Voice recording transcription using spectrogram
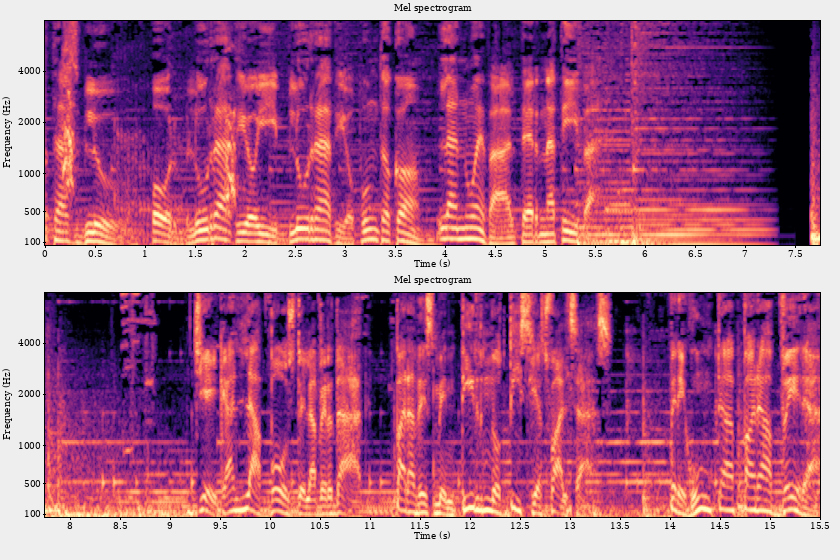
Mascotas Blue por Blue Radio y BlueRadio.com, la nueva alternativa. Llega la voz de la verdad para desmentir noticias falsas. Pregunta para Vera.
